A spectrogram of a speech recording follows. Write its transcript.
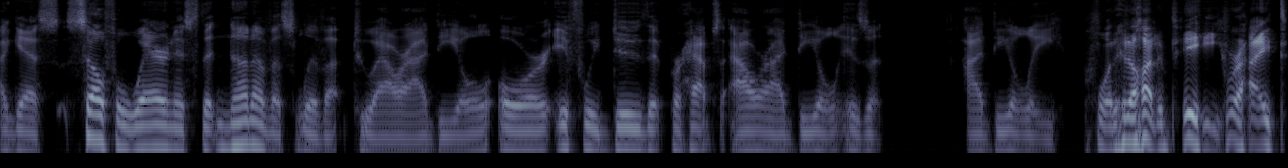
i guess self-awareness that none of us live up to our ideal or if we do that perhaps our ideal isn't ideally what it ought to be right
